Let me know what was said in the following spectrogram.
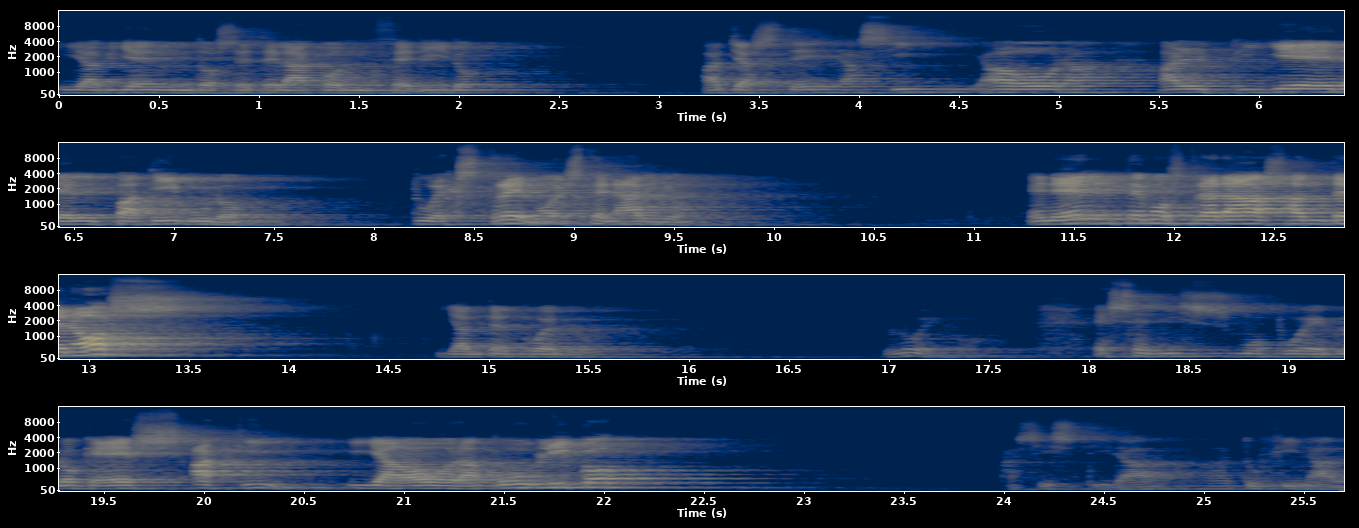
y habiéndosete-la concedido, hallaste así ahora al pie del patíbulo tu extremo escenario. En él te mostrarás ante nos y ante el pueblo. Luego, ese mismo pueblo que es aquí y ahora público, asistirá a tu final,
